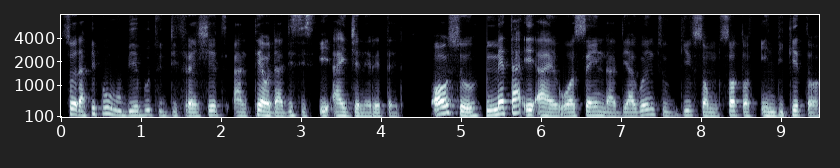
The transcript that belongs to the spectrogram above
so that people will be able to differentiate and tell that this is AI generated. Also, Meta AI was saying that they are going to give some sort of indicator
